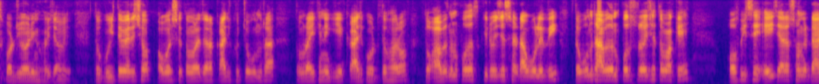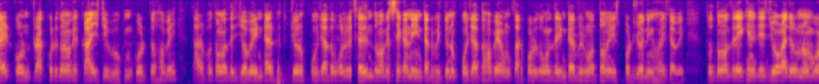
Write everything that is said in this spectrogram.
স্পট জয়েনিং হয়ে যাবে। তো বুঝতে পেরেছ? অবশ্যই তোমরা যারা কাজ খুঁজছো বন্ধুরা, তোমরা এখানে গিয়ে কাজ করতে পারো। তো আবেদন প্রসেস কী রয়েছে সেটাও বলে দিই। তো বন্ধুরা, আবেদন প্রসেস রয়েছে তোমাকে অফিসে এইচআরের সঙ্গে ডাইরেক্ট কন্ট্রাক্ট করে তোমাকে কাজটি বুকিং করতে হবে, তারপর তোমাদের জবে ইন্টারভিউর জন্য পৌঁছাতে বলবে। সেদিন তোমাকে সেখানে ইন্টারভিউর জন্য পৌঁছাতে হবে এবং তারপরে তোমাদের ইন্টারভিউর মাধ্যমে স্পট জয়নিং হয়ে যাবে। তো তোমাদের এখানে যে যোগাযোগ নম্বর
